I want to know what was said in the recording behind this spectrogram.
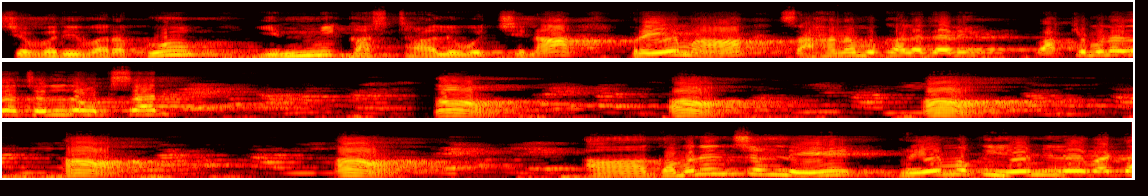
చివరి వరకు ఎన్ని కష్టాలు వచ్చినా ప్రేమ సహనము కలదని వాక్యమున్నదా చదువుదాం ఒకసారి. గమనించండి ప్రేమకు ఏమి లేవట?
